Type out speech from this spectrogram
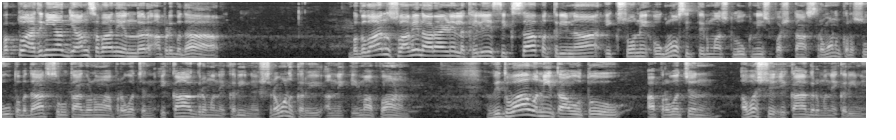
ભક્તો, આજની આ જ્ઞાન સભાની અંદર આપણે બધા ભગવાન સ્વામિનારાયણે લખેલી શિક્ષાપત્રીના એકસો ને ઓગણસિત્તેરમાં શ્લોકની સ્પષ્ટતા શ્રવણ કરશું તો બધા જ શ્રોતાગણો આ પ્રવચન એકાગ્ર મને કરીને શ્રવણ કરે અને એમાં પણ વિધવા વનિતાઓ તો આ પ્રવચન અવશ્ય એકાગ્ર મને કરીને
